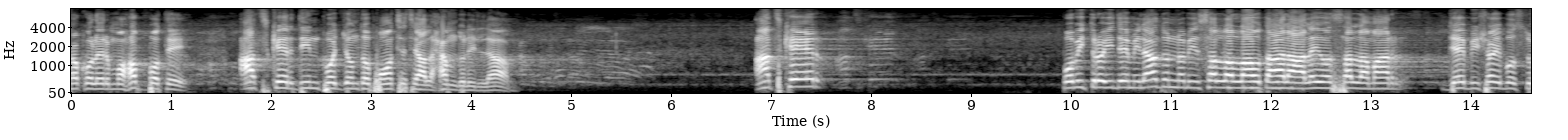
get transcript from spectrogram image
সকলের মহব্বতে আজকের দিন পর্যন্ত পৌঁছেছে, আলহামদুলিল্লাহ। আজকের পবিত্র ঈদে মিলাদুন্নবী সাল্লাহ তালা আলাই ওয়াসাল্লামার যে বিষয়বস্তু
